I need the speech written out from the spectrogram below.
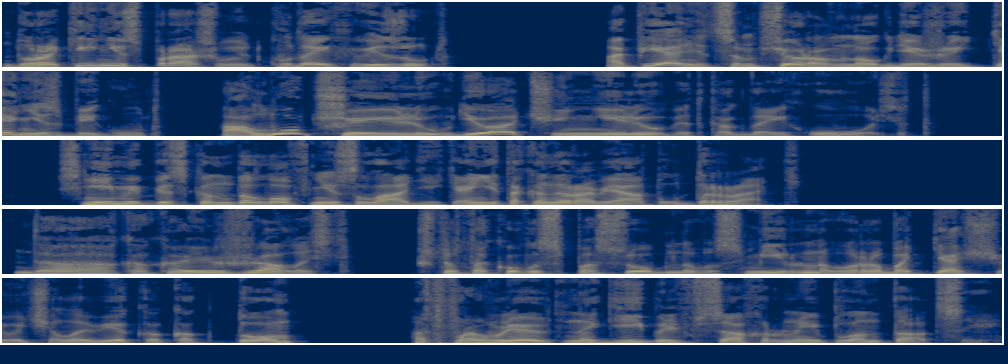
Дураки не спрашивают, куда их везут. А пьяницам все равно, где жить, те не сбегут. А лучшие люди очень не любят, когда их увозят. С ними без кандалов не сладить, они так и норовят удрать. Да, какая жалость, что такого способного, смирного, работящего человека, как Том, отправляют на гибель в сахарные плантации.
